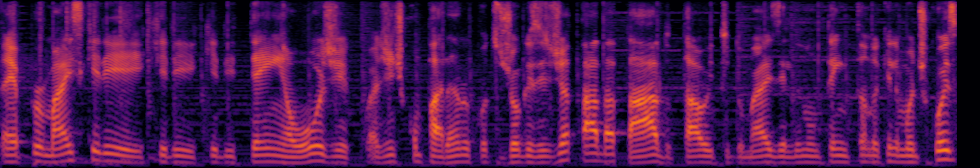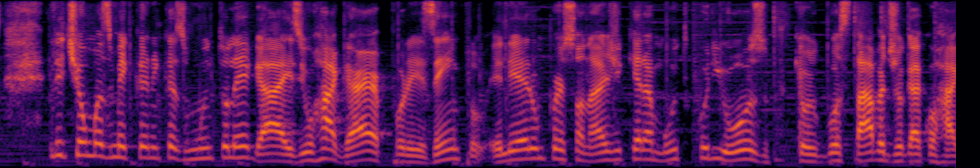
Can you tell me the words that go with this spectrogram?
é, por mais que ele, que, ele, que ele tenha hoje, a gente comparando com outros jogos, ele já tá datado tal e tudo mais, ele não tem tanto aquele monte de coisa, ele tinha umas mecânicas muito legais. E o Hagar, por exemplo, ele era um personagem que era muito curioso, que eu gostava de jogar com o Hagar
